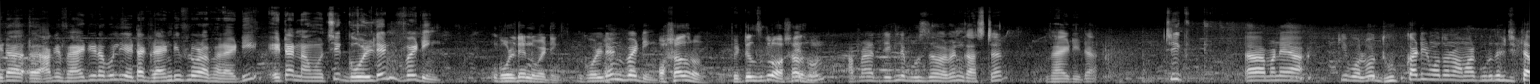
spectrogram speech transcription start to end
এটা আগে ভ্যারাইটিটা বলি এটা গ্র্যান্ডি ফ্লোরা ভ্যারাইটি এটার নাম হচ্ছে golden wedding. Golden wedding. Golden wedding. অসাধারণ পিটেলসগুলো অসাধারণ। আপনারা দেখলে বুঝতে পারবেন গাছটার ভ্যারাইটিটা। ঠিক মানে কি বলব ধূপকাঠির মতন আমার গুরুদেব যেটা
